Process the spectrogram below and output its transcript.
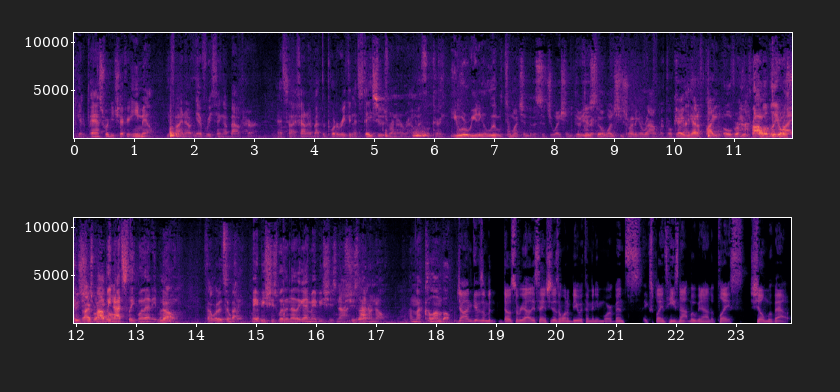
You get a password, you check her email. You find out everything about her. That's how I found out about the Puerto Rican that Stacy was running around with. Okay, you were reading a little too much into the situation. There is no one she's running around with. Okay, we had a fight over. You're probably right. She's probably not sleeping with anybody. No, that's not what it's about. Maybe she's with another guy, maybe she's not. She's not. I don't know. I'm not Columbo. John gives him a dose of reality saying she doesn't want to be with him anymore. Vince explains he's not moving out of the place. She'll move out.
